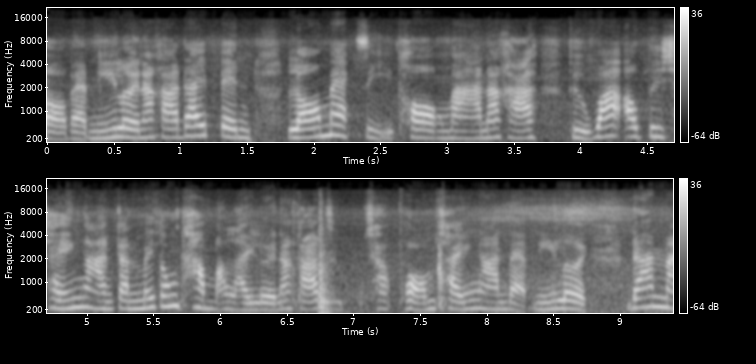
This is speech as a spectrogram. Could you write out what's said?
ล่อๆแบบนี้เลยนะคะ ได้เป็นล้อแม็กสีทองมานะคะ ถือว่าเอาาไปใช้งานกันไม่ต้องทำอะไรเลยนะคะถือพร้อมใช้งานแบบนี้เลย ด้านใน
